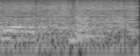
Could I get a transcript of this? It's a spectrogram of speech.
Just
